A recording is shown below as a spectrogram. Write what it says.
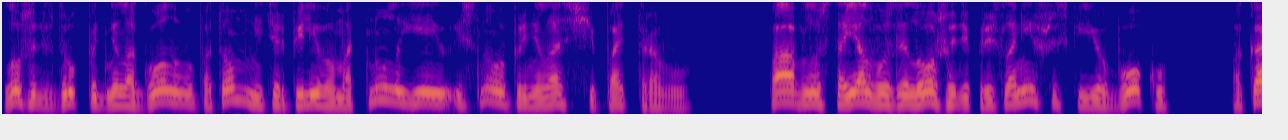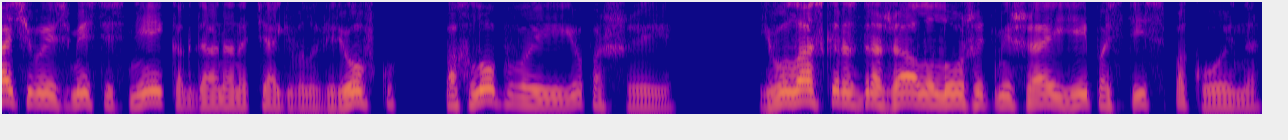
Лошадь вдруг подняла голову, потом нетерпеливо мотнула ею и снова принялась щипать траву. Пабло стоял возле лошади, прислонившись к ее боку, покачиваясь вместе с ней, когда она натягивала веревку, похлопывая ее по шее. Его ласка раздражала лошадь, мешая ей пастись спокойно.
